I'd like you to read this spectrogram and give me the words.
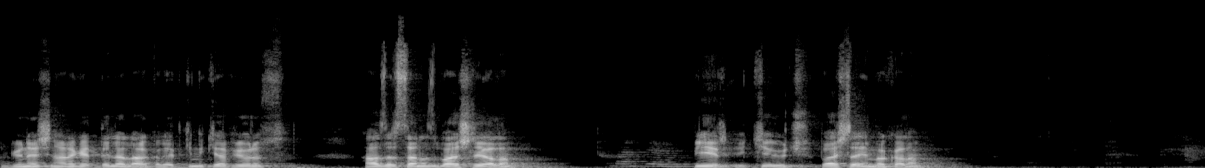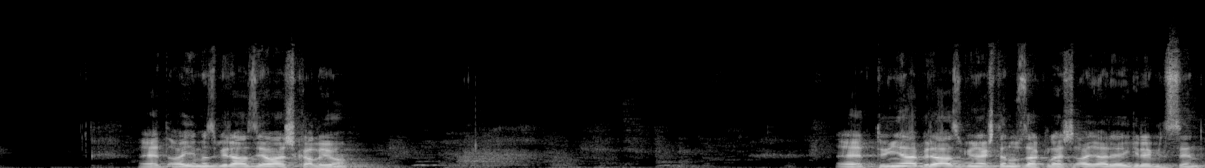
güneşin hareketleriyle alakalı etkinlik yapıyoruz. Hazırsanız başlayalım. 1, 2, 3. Başlayın bakalım. Evet, ayımız biraz yavaş kalıyor. Evet, dünya biraz güneşten uzaklaş, ay araya girebilsin.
